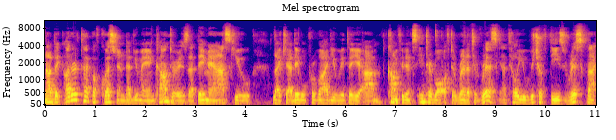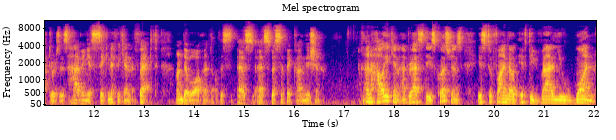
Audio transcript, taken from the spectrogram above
Now the other type of question that you may encounter is that they may ask you like uh, they will provide you with a um, confidence interval of the relative risk and tell you which of these risk factors is having a significant effect on development of a, a, a specific condition. And how you can address these questions is to find out if the value 1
